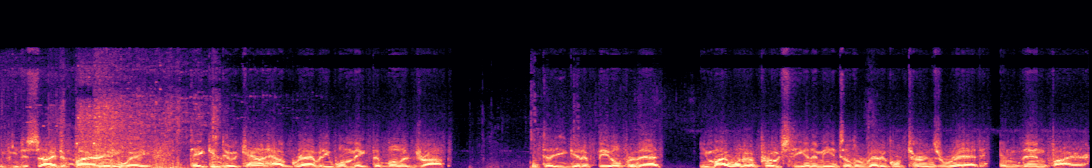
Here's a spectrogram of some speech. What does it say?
If you decide to fire anyway, take into account how gravity will make the bullet drop. Until you get a feel for that, you might want to approach the enemy until the reticle turns red, and then fire.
